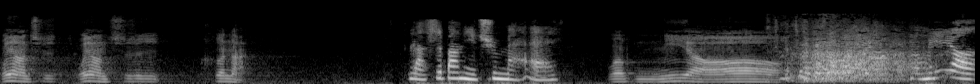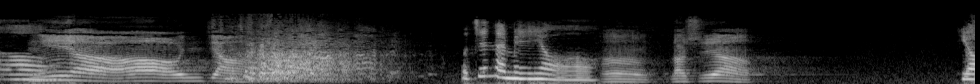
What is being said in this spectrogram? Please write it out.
我想吃，我想吃喝奶。老师帮你去买，我你有，我没有，你有，我跟你讲，我真的没有。嗯，老师啊，有，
